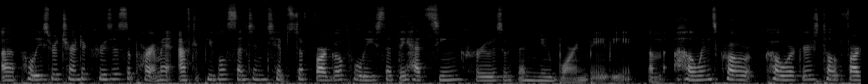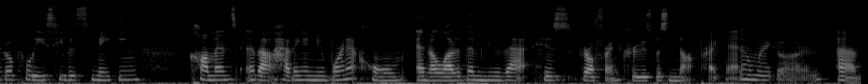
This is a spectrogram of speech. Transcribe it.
uh, police returned to Crews's apartment after people sent in tips to Fargo police that they had seen Crews with a newborn baby. Um, Hoehn's co- coworkers told Fargo police he was making comments about having a newborn at home, and a lot of them knew that his girlfriend Crews was not pregnant. Oh my god. Um,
